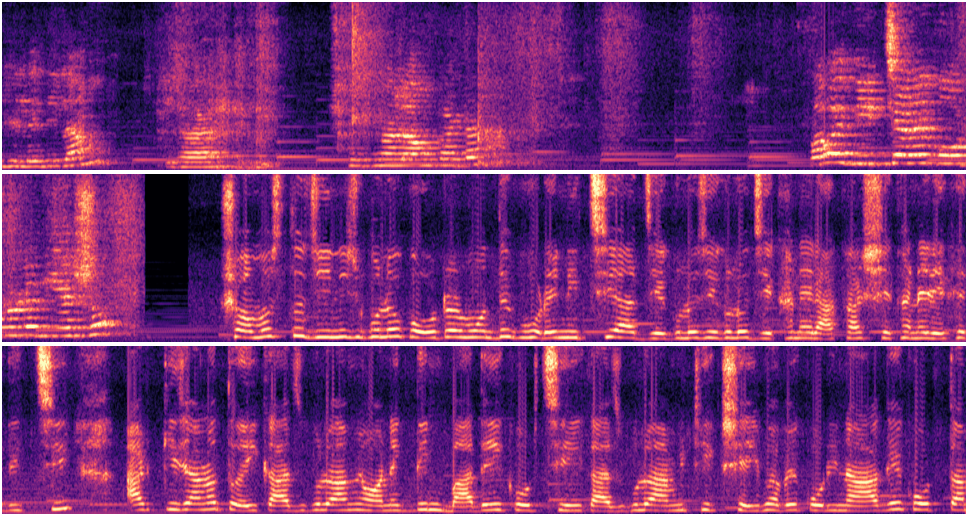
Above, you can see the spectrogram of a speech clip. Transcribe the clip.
ঢেলে দিলাম। এবার শুকনো লঙ্কাটা। বাবা কৌটোটা নিয়ে এসো। সমস্ত জিনিসগুলো কৌটোর মধ্যে ভরে নিচ্ছি আর যেগুলো যেগুলো যেখানে রাখার সেখানে রেখে দিচ্ছি। আর কি জানো তো এই কাজগুলো আমি অনেক দিন বাদেই করছি। এই কাজগুলো আমি ঠিক সেইভাবে করি না। আগে করতাম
